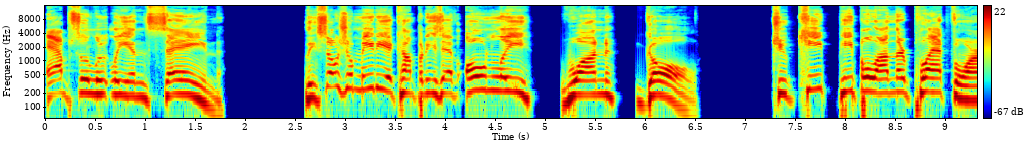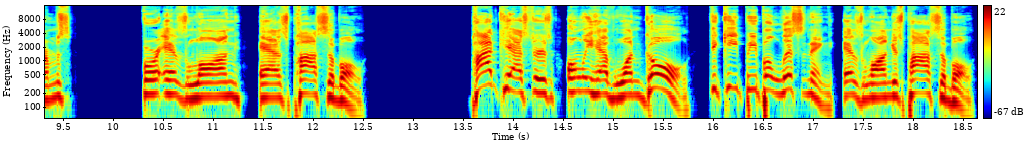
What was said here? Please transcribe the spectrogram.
absolutely insane. The social media companies have only one goal to keep people on their platforms for as long as possible. Podcasters only have one goal to keep people listening as long as possible.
